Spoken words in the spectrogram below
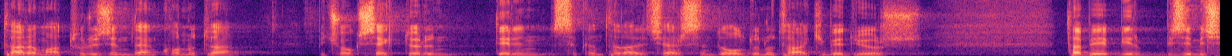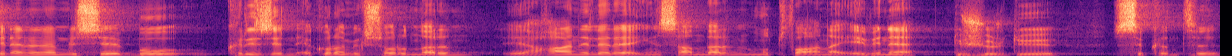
tarıma, turizmden konuta birçok sektörün derin sıkıntılar içerisinde olduğunu takip ediyoruz. Tabii bir bizim için en önemlisi bu krizin, ekonomik sorunların e, hanelere, insanların mutfağına, evine düşürdüğü sıkıntı.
